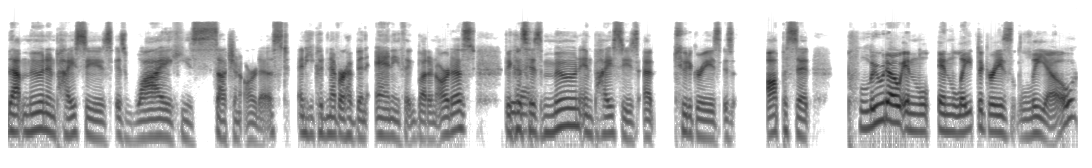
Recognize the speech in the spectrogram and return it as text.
that moon in Pisces is why he's such an artist. And he could never have been anything but an artist because Yeah. his moon in Pisces at two degrees is opposite Pluto in in late degrees Leo.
